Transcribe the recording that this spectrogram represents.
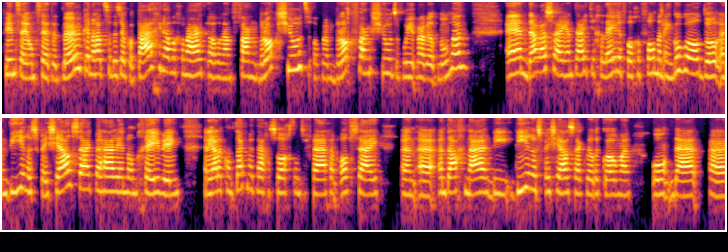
vindt zij ontzettend leuk. En daar had ze dus ook een pagina over gemaakt over een vang-brok shoot. Of een brokvang shoot, of hoe je het maar wilt noemen. En daar was zij een tijdje geleden voor gevonden in Google door een dierenspeciaalzaak bij haar in de omgeving. En die hadden contact met haar gezocht om te vragen of zij een, uh, een dag naar die dierenspeciaalzaak wilde komen om daar uh,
